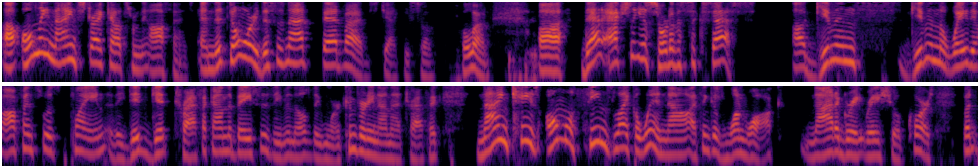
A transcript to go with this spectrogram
Uh, only nine strikeouts from the offense. And th- don't worry, this is not bad vibes, Jacki. So hold on. Uh, that actually is sort of a success. Uh, given given the way the offense was playing, they did get traffic on the bases, even though they weren't converting on that traffic. Nine Ks almost seems like a win. Now, I think it was one walk, not a great ratio, of course, but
